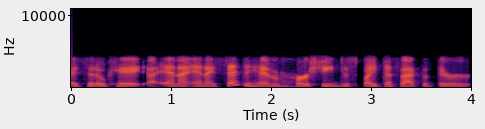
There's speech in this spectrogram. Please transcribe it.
I said okay, and I and I said to him, Hershey, despite the fact that they're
